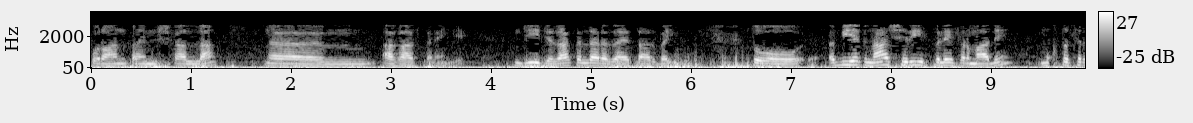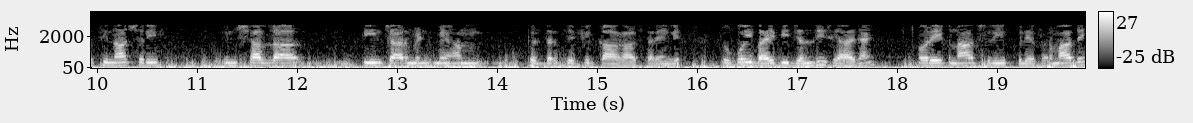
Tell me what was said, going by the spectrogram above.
قرآن کا انشاءاللہ آغاز کریں گے۔ جی جزاک اللہ رضا تار بھائی۔ تو ابھی ایک ناز شریف پلے فرما دیں۔ مختصر سی ناز شریف، انشاءاللہ تین چار منٹ میں ہم پھر درس فک کا آغاز کریں گے۔ تو کوئی بھائی بھی جلدی سے آ جائیں اور ایک ناز شریف پلے فرما دیں۔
